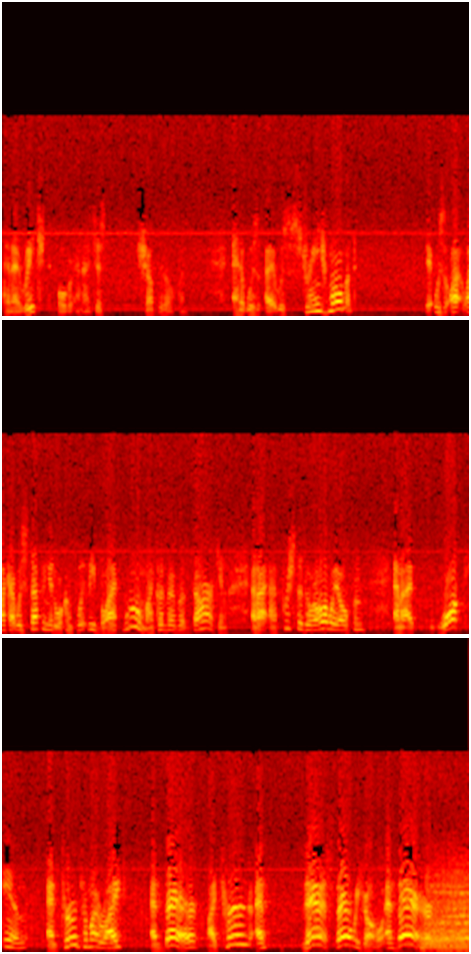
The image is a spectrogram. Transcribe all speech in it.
and I reached over and I just shoved it open. And it was it was a strange moment. It was like I was stepping into a completely black room. I couldn't remember dark, you know. And I, I pushed the door all the way open, and I walked in and turned to my right, and there I turned and yes, there we go, and there.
